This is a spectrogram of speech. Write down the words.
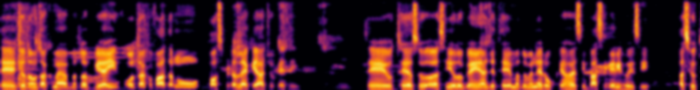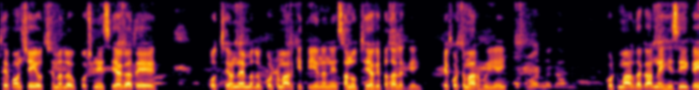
ਤੇ ਜਦੋਂ ਤੱਕ ਮੈਂ ਮਤਲਬ ਗਿਆ ਹੀ ਉਦੋਂ ਤੱਕ ਫਾਦਰ ਨੂੰ ਹਸਪੀਟਲ ਲੈ ਕੇ ਆ ਚੁੱਕੇ ਸੀ। ਤੇ ਉੱਥੇ ਅਸ- ਅਸੀਂ ਉਦੋਂ ਗਏ ਆ ਜਿੱਥੇ ਮਤਲਬ ਇਹਨੇ ਰੋਕਿਆ ਹੋਇਆ ਸੀ ਬੱਸ ਘੇਰੀ ਹੋਈ ਸੀ। ਅਸੀਂ ਉੱਥੇ ਪਹੁੰਚੇ ਹੀ ਉੱਥੇ ਮਤਲਬ ਕੁਝ ਨਹੀਂ ਸੀ ਹੈਗਾ ਤੇ ਉੱਥੇ ਉਹਨੇ ਮਤਲਬ ਕੁੱਟਮਾਰ ਕੀਤੀ ਇਹਨਾਂ ਨੇ ਸਾਨੂੰ ਉੱਥੇ ਆ ਕੇ ਪਤਾ ਲੱਗਿਆ ਜੀ ਕਿ ਕੁੱਟਮਾਰ ਹੋਈ ਹੈ ਜੀ। ਕੁੱਟ ਮਾਰਨ ਦਾ ਕਾਰਨ? ਕੁੱਟਮਾਰ ਦਾ ਕਾਰਨ ਇਹੀ ਸੀ ਕਿ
